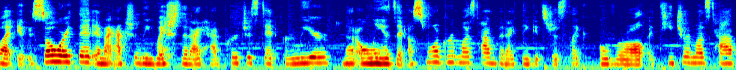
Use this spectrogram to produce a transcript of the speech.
but it was so worth it and I actually wish that I had purchased it earlier. Not only is it a small group must have, but I think it's just like overall a teacher must have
